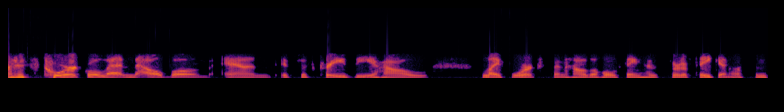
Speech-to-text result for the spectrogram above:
a historical Latin album, and it's just crazy how life works and how the whole thing has sort of taken us. And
